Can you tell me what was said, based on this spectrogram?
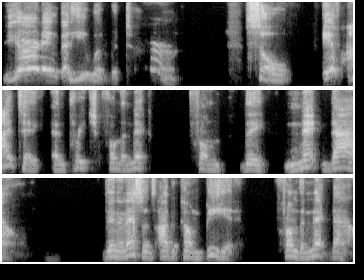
yearning that he would return. So if I take and preach from the neck, from the neck down, then in essence, I become beheaded from the neck down.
